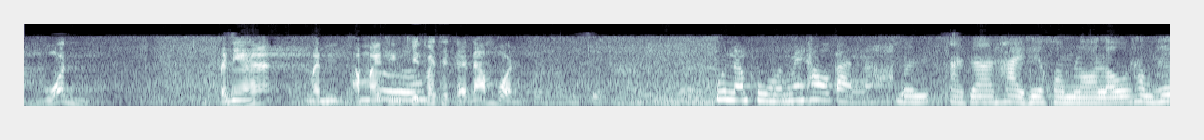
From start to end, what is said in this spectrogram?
ำวนเป็นยังไงฮะมันทำไมถึงคิดว่าจะเกิดน้ำวน อุณหภูมิมันไม่เท่ากันนะคะ มันอาจจะถ่ายเทความร้อนแล้วทำให้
